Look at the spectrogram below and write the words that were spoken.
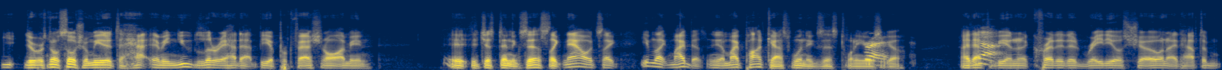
you, there was no social media to have. I mean, you literally had to be a professional. I mean, it, it just didn't exist. Like now, it's like even like my business. You know, my podcast wouldn't exist 20 years Right. ago. I'd have to be on an accredited radio show, and I'd have to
